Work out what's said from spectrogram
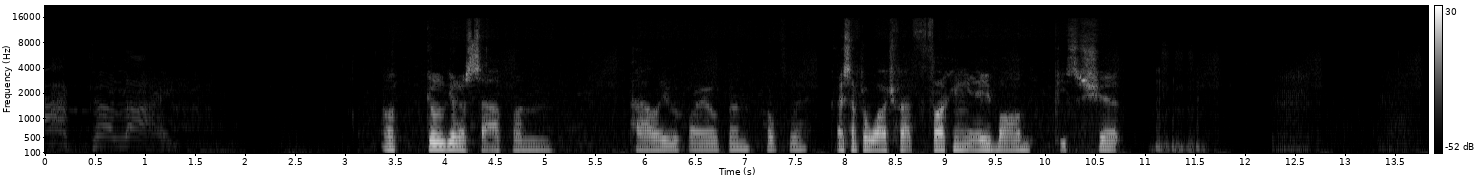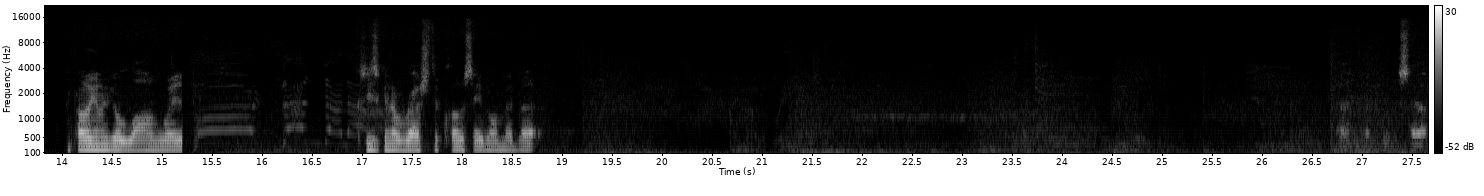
afterlife. Go get a sap on Pally before I open. Hopefully, I just have to watch for that fucking A bomb piece of shit. I'm probably gonna go long way For because he's gonna rush the close A bomb. I bet. Sap.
